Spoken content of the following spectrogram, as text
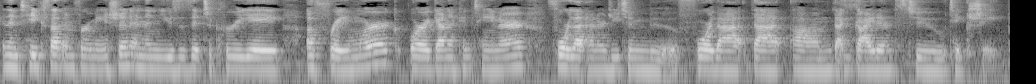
and then takes that information and then uses it to create a framework or again a container for that energy to move for that that um, that guidance to take shape.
